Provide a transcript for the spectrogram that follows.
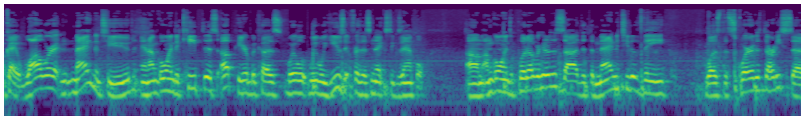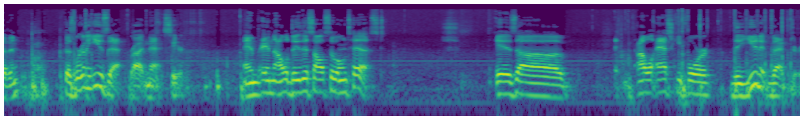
Okay, while we're at magnitude, and I'm going to keep this up here because we'll, we will use it for this next example. Um, I'm going to put over here to the side that the magnitude of V was the square root of 37 because we're going to use that right next here. And, and I will do this also on test. Is uh, I will ask you for the unit vector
